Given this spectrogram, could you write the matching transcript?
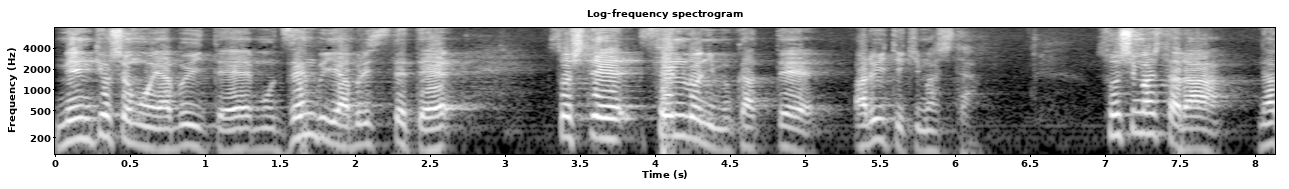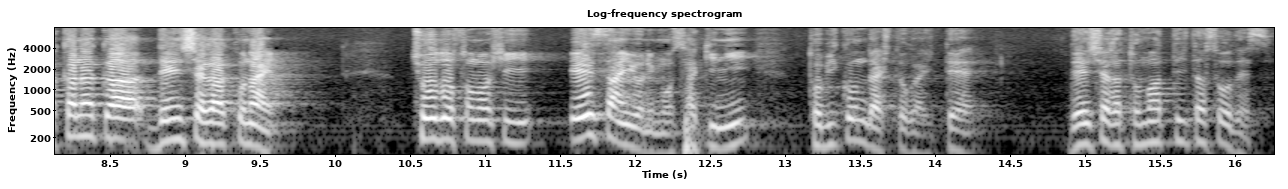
免許証も破いてもう全部破り捨ててそして線路に向かって歩いてきました。そうしましたらなかなか電車が来ない。ちょうどその日 A さんよりも先に飛び込んだ人がいて電車が止まっていたそうです。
